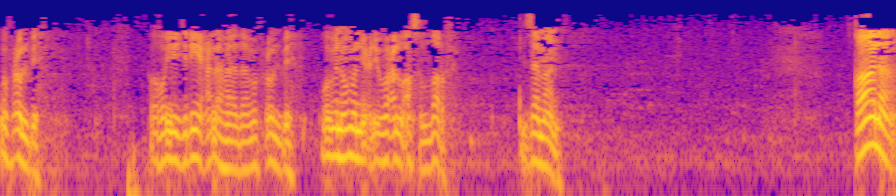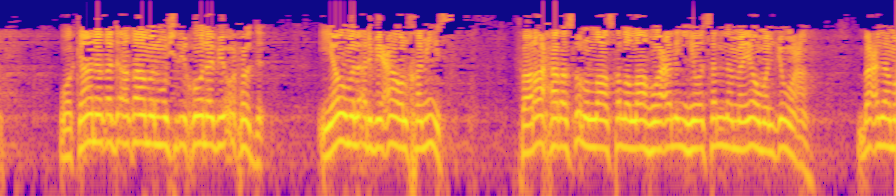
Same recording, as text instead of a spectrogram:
مفعول به. فهو يجري على هذا مفعول به. ومنهم من يعرفه على الأصل ظرف. زمان. قال وكان قد أقام المشركون بأحد يوم الأربعاء والخميس فراح رسول الله صلى الله عليه وسلم يوم الجمعة بعدما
